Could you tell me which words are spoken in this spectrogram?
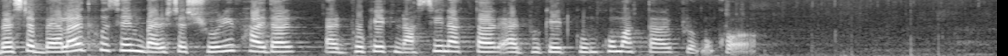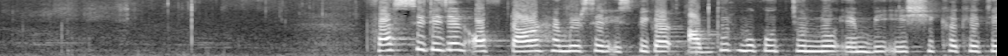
barrister Belayet Hossain, barrister Sharif Haidar, advocate Nasrin Akter, advocate Kumkum Akter প্রমুখ। ফার্স্ট সিটিজেন অফ টাওয়ার হ্যামিটসের স্পিকার আব্দুল মুকুদ চুন্ন এমবিই শিক্ষাক্ষেত্রে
